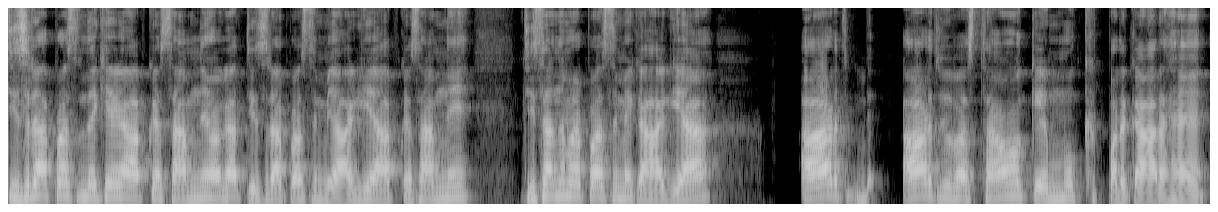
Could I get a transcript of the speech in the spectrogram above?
तीसरा प्रश्न देखिएगा, आपके सामने होगा। तीसरा प्रश्न भी आ गया आपके सामने। तीसरा नंबर प्रश्न में कहा गया, अर्थ, अर्थव्यवस्थाओं के मुख्य प्रकार हैं।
